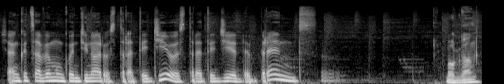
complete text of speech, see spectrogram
așa încât să avem în continuare o strategie, o strategie de brand. Bogdan?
